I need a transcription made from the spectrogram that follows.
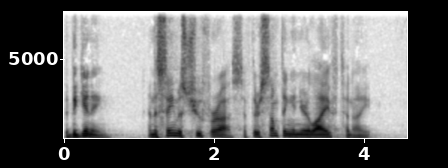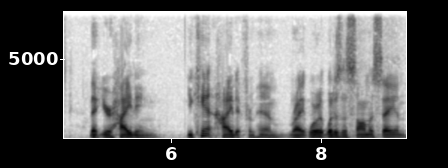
The beginning. And the same is true for us. If there's something in your life tonight that you're hiding, you can't hide it from Him, right? What does the psalmist say in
